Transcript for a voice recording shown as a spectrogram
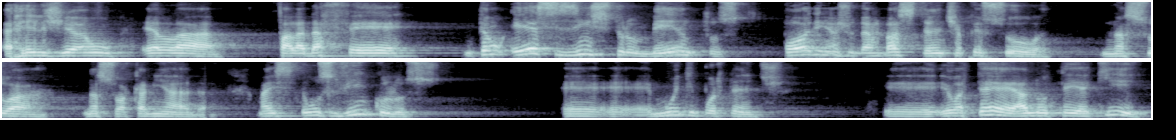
a religião, ela fala da fé. Então, esses instrumentos podem ajudar bastante a pessoa na sua, na sua caminhada. Mas os vínculos é, é, é muito importante. É, eu até anotei aqui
